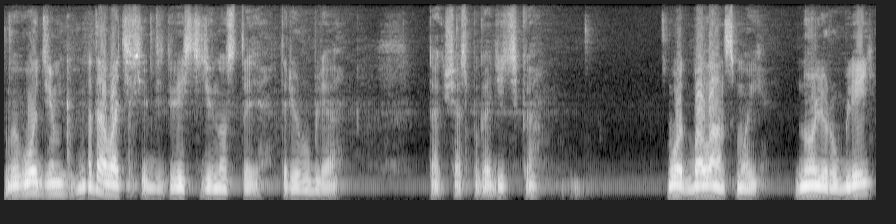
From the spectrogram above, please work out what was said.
Выводим. Ну, давайте все 293 рубля. Так, сейчас, погодите-ка. Вот баланс мой. 0 рублей.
